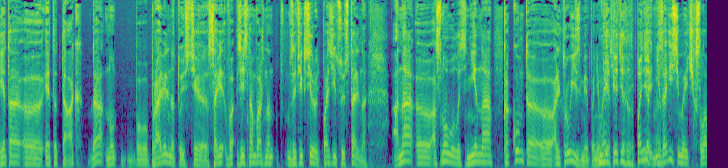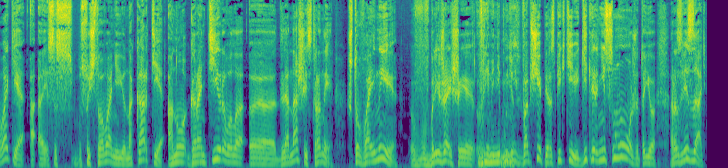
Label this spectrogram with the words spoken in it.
Это, э, это так, да, но правильно, то есть э, совет, здесь нам важно зафиксировать позицию Сталина. Она э, основывалась не на каком-то альтруизме, понимаете? Нет, нет, нет, это понятно. Независимая Чехословакия, а, а, существование ее на карте, оно гарантировало для нашей страны, что войны в ближайшее время не будет. Не, вообще перспективе. Гитлер не сможет ее развязать,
